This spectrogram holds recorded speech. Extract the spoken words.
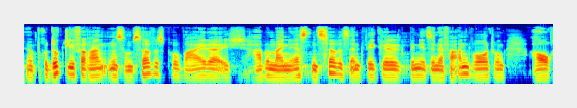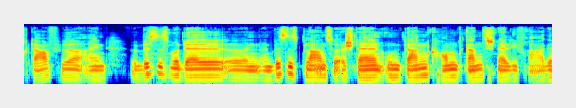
äh, Produktlieferanten zum Service Provider. Ich habe meinen ersten Service entwickelt, bin jetzt in der Verantwortung, auch dafür ein Businessmodell, äh, ein Businessplan zu erstellen. Und dann kommt ganz schnell die Frage,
